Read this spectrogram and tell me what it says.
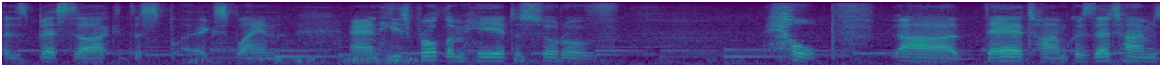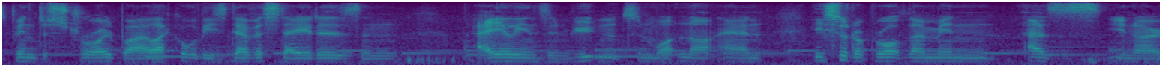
as best as I could display, explain. And he's brought them here to sort of help uh, their time because their time's been destroyed by like all these devastators and aliens and mutants and whatnot. And he sort of brought them in as you know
